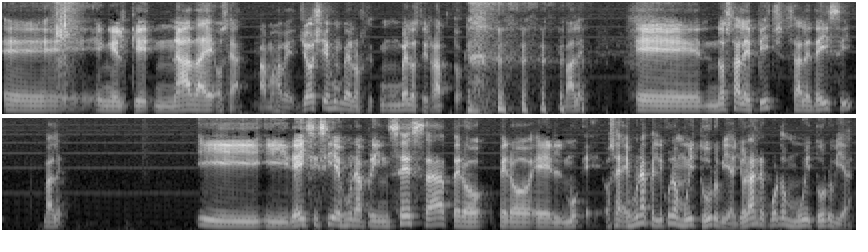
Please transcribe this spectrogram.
Eh, en el que nada es. O sea, vamos a ver. Yoshi es un, velo- un velociraptor, ¿vale? Eh, no sale Peach, sale Daisy, ¿vale? Y, y Daisy sí es una princesa, pero, pero el, o sea, es una película muy turbia. Yo la recuerdo muy turbia.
